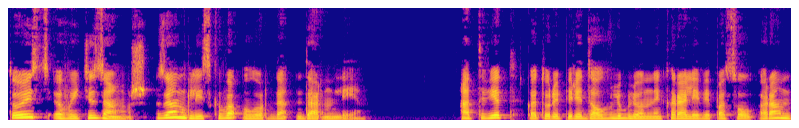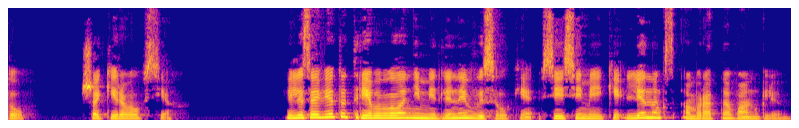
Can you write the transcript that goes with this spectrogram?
то есть выйти замуж за английского лорда Дарнлея. Ответ, который передал влюбленной королеве посол Рандолф, шокировал всех. Елизавета требовала немедленной высылки всей семейки Ленокс обратно в Англию.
